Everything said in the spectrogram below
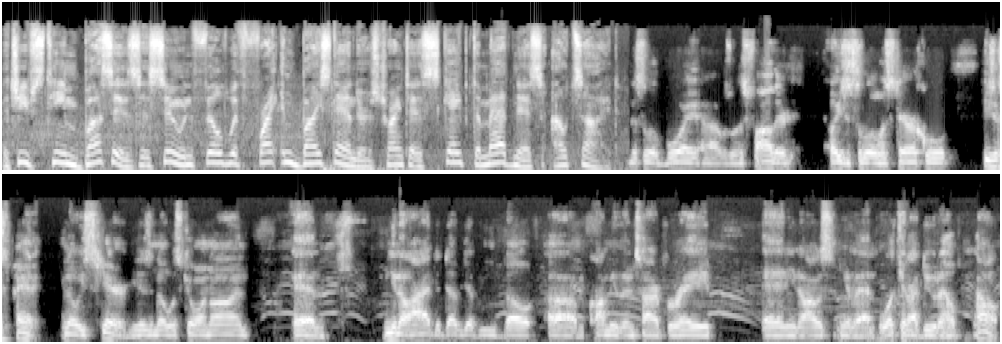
The Chiefs team buses is soon filled with frightened bystanders trying to escape the madness outside. This little boy uh, was with his father. Oh, he's just a little hysterical. He's just panicked. You know, he's scared. He doesn't know what's going on. And, you know, I had the WWE belt um, on me the entire parade. And, you know, I was thinking, man, what can I do to help him out?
